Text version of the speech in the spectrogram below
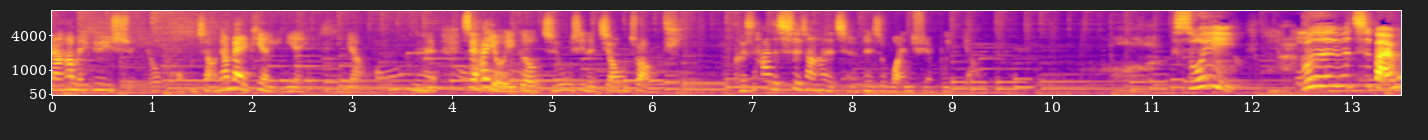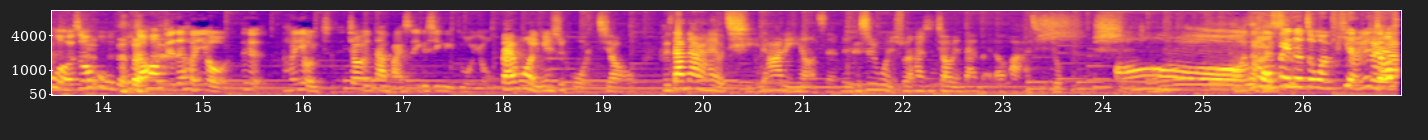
那它们遇水也有膨胀，像麦片里面也一样。对，所以它有一个植物性的胶状体，可是它的事实上它的成分是完全不一样的。所以我们在那边吃白木耳说护肤，然后觉得很有那个很有胶原蛋白，是一个心理作用。白木耳里面是果胶，可是它当然还有其他的营养成分。可是如果你说它是胶原蛋白的话，它其实就不是。哦，这我们被那中文骗了，因为胶质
